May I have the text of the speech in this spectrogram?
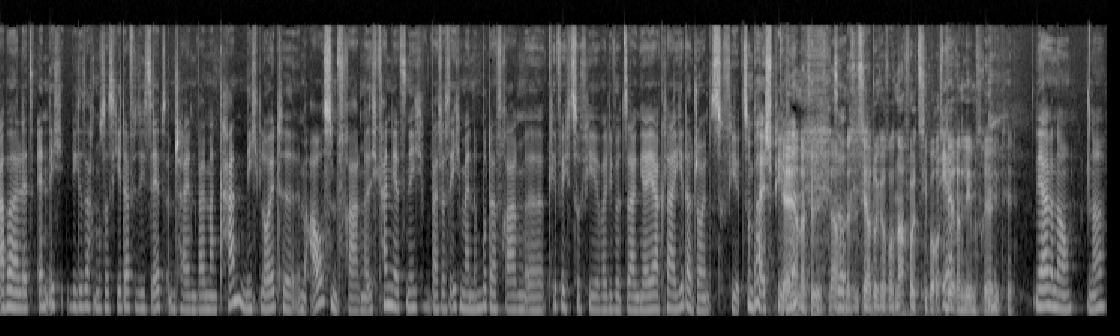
Aber letztendlich, wie gesagt, muss das jeder für sich selbst entscheiden, weil man kann nicht Leute im Außen fragen. Also ich kann jetzt nicht, was weiß ich, meine Mutter fragen, äh, kiffe ich zu viel, weil die wird sagen, ja, ja, klar, jeder Joint ist zu viel, zum Beispiel. Ja, ne? ja, natürlich, klar. So. Und das ist ja durchaus auch nachvollziehbar aus Ja. deren Lebensrealität. Ja, genau. Ne?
